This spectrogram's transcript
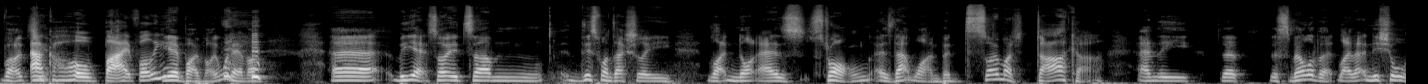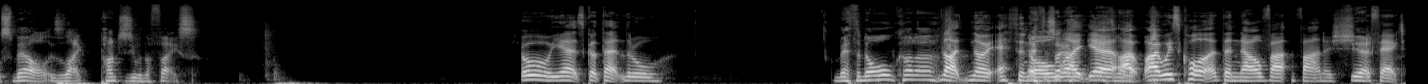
well, it's, Alcohol by volume. yeah, by volume, whatever. uh, but yeah, so it's um this one's actually like not as strong as that one, but so much darker, and the the the smell of it, like that initial smell, is like punches you in the face. Oh, yeah, it's got that little, Methanol kind of. like, no, ethanol. Like, yeah, ethanol. I, I always call it the nail va- varnish Yeah. effect.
